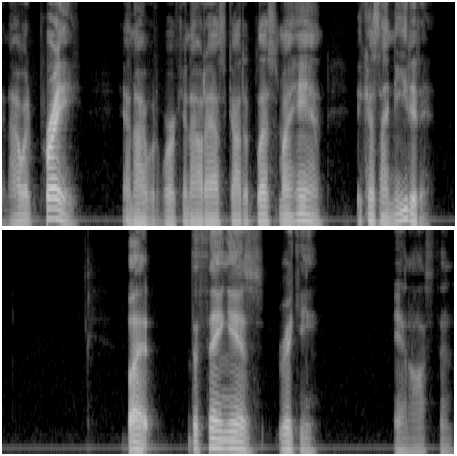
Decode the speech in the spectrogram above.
and I would pray, and I would work, and I would ask God to bless my hand because I needed it. But the thing is, Ricky and Austin,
